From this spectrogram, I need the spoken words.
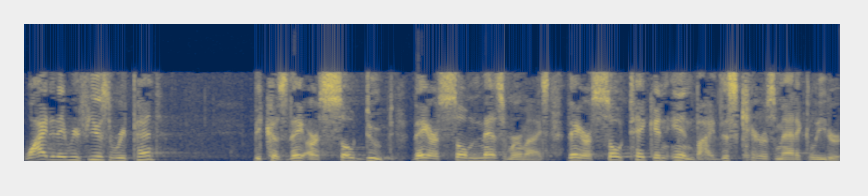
Why do they refuse to repent? Because they are so duped. They are so mesmerized. They are so taken in by this charismatic leader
